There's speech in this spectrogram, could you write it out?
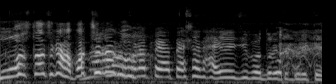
মস্ত আজকে হাঁপাচ্ছে না গো। হাই হয়ে যাব দৌড়াতে দৌড়াতে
